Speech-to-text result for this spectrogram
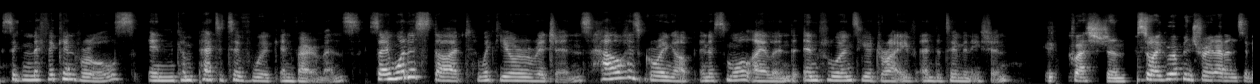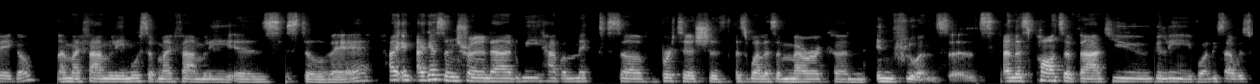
significant roles in competitive work environments. So I want to start with your origins. How has growing up in a small island influenced your drive and determination? Good question. So I grew up in Trinidad and Tobago and my family, most of my family is still there. I, I, guess in Trinidad, we have a mix of British as, as, well as American influences. And as part of that, you believe, or at least I was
